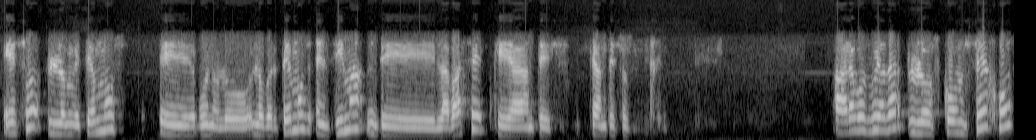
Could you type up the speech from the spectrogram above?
Eso lo metemos, eh, bueno, lo, lo vertemos encima de la base que antes que antes os dije. Ahora os voy a dar los consejos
